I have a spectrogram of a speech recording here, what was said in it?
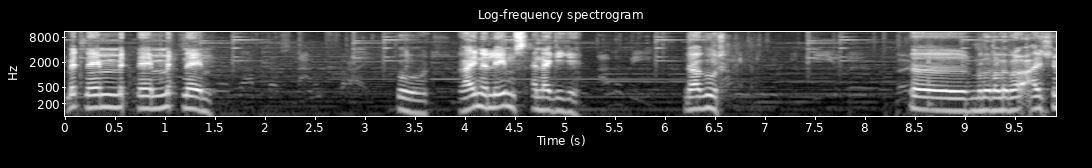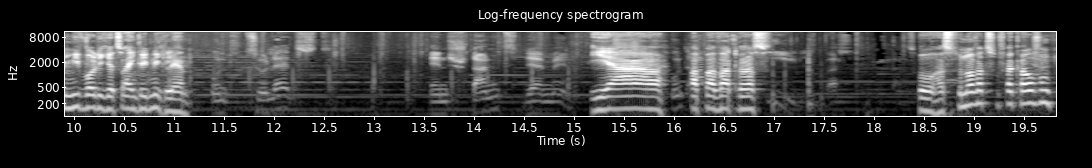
Mitnehmen, mitnehmen, mitnehmen. Gut. Reine Lebensenergie. Na gut. Äh, Alchemie wollte ich jetzt eigentlich nicht lernen. Und zuletzt entstand der Mensch. Ja, Papa Watras. So, hast du noch was zu verkaufen?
